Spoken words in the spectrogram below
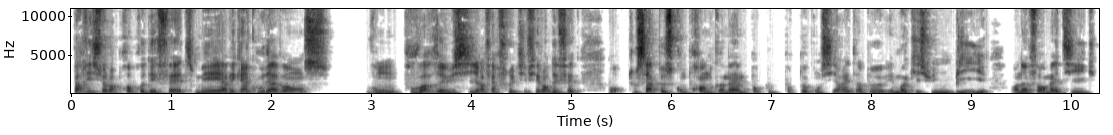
parient sur leur propre défaite, mais avec un coup d'avance, vont pouvoir réussir à faire fructifier leur défaite. Bon, tout ça peut se comprendre quand même pour, pour peu qu'on s'y arrête un peu. Et moi qui suis une bille en informatique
